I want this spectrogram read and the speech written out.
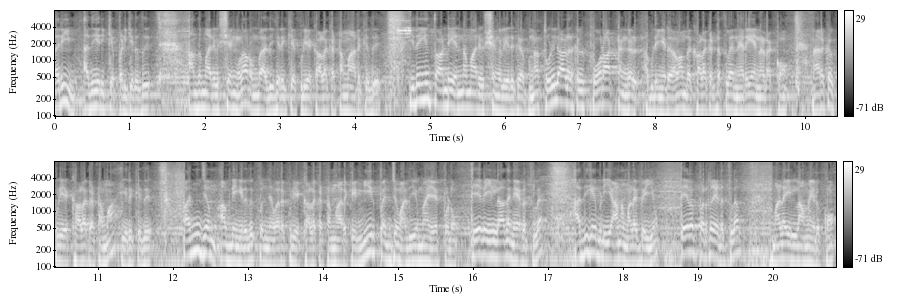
வரி அதிகரிக்கப்படுகிறது. அந்த மாதிரி விஷயங்கள்லாம் ரொம்ப அதிகரிக்கக்கூடிய காலகட்டமாக இருக்குது. இதையும் தாண்டி என்ன மாதிரி விஷயங்கள் இருக்குது அப்படின்னா தொழிலாளர்கள் போராட்டங்கள் அப்படிங்கிறதெல்லாம் அந்த காலகட்டத்தில் நிறைய நடக்கும். நடக்கக்கூடிய காலகட்டமாக இருக்குது. பஞ்சம் அப்படிங்கிறது கொஞ்சம் வரக்கூடிய காலகட்டமாக இருக்குது நீர் பஞ்சம் அதிகமாக ஏற்படும். தேவையில்லாத நேரத்தில் அதிகப்படியான மழை பெய்யும். தேவைப்படுற இடத்துல மழை இல்லாமல் இருக்கும்.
